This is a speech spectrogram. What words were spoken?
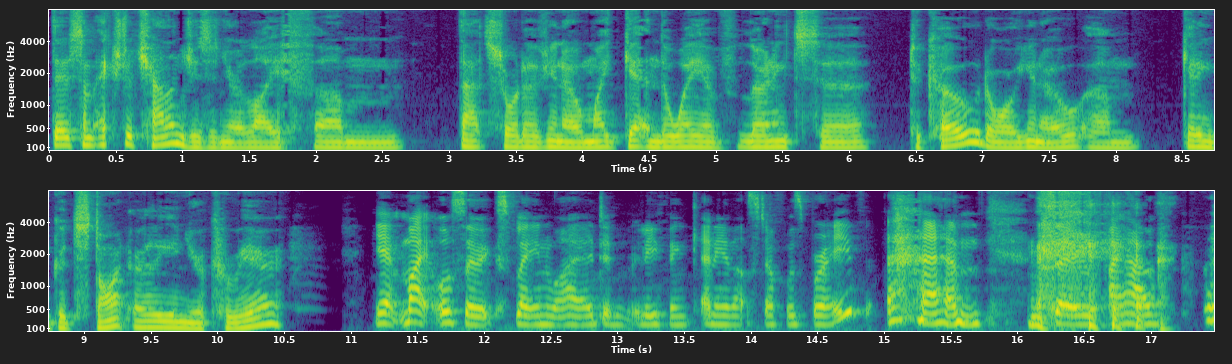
There's some extra challenges in your life um, that sort of you know might get in the way of learning to to code or you know um, getting a good start early in your career? Yeah it might also explain why i didn't really think any of that stuff was brave. Um, so i have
